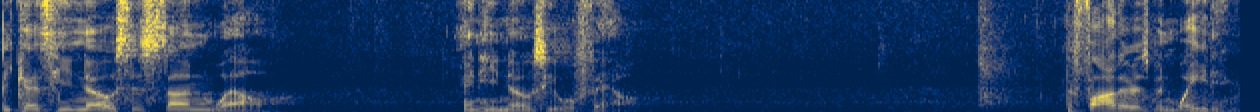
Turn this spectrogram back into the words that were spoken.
because he knows his son well and he knows he will fail. The father has been waiting,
